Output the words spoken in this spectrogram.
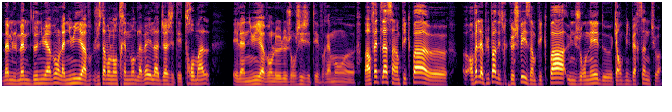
même, même deux nuits avant, la nuit av- juste avant l'entraînement de la veille, là, déjà, j'étais trop mal. Et la nuit avant le, le jour J, j'étais vraiment. euh, Bah, en fait, là, ça implique pas. euh, En fait, la plupart des trucs que je fais, ils impliquent pas une journée de 40 000 personnes, tu vois.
